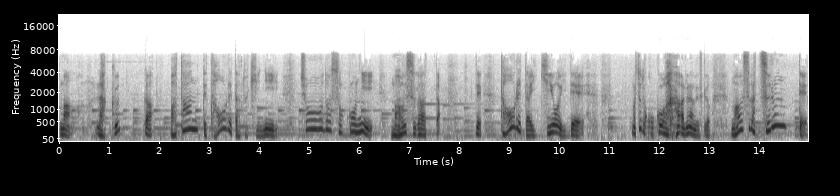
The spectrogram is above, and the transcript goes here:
まあ、ラックがバタンって倒れた時にちょうどそこにマウスがあった。で倒れた勢いで、まあ、ちょっとここはあれなんですけどマウスがつるんって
